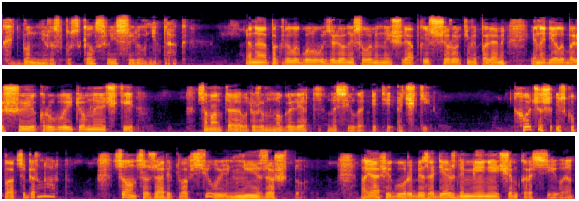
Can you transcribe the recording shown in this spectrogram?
Хоть бы он не распускал свои слюни так. Она покрыла голову зеленой соломенной шляпкой с широкими полями и надела большие круглые темные очки. Саманта вот уже много лет носила эти очки. «Хочешь искупаться, Бернард? Солнце жарит вовсю и ни за что. Моя фигура без одежды менее чем красива.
